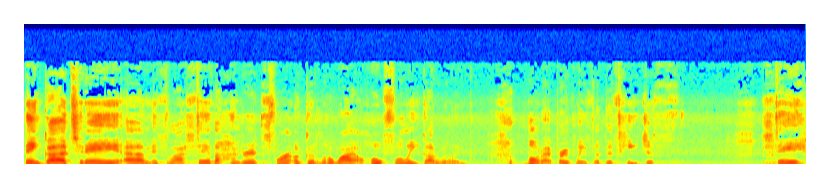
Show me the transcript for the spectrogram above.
thank God today um, is the last day of the hundreds for a good little while. Hopefully, God willing. Lord, I pray, please let this heat just stay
